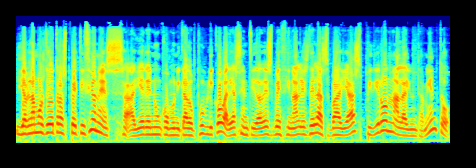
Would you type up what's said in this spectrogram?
Y hablamos de otras peticiones. Ayer en un comunicado público varias entidades vecinales de Las Vallas pidieron al Ayuntamiento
